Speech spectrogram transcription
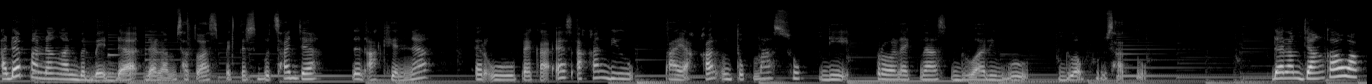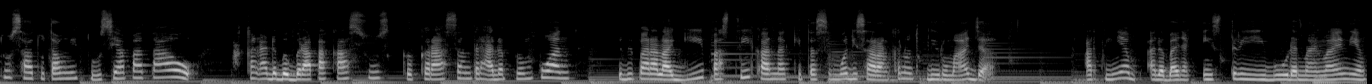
Ada pandangan berbeda dalam satu aspek tersebut saja, dan akhirnya RUU PKS akan diupayakan untuk masuk di Prolegnas 2021. Dalam jangka waktu satu tahun itu, siapa tahu akan ada beberapa kasus kekerasan terhadap perempuan. Lebih parah lagi, pasti karena kita semua disarankan untuk di rumah aja. Artinya ada banyak istri, ibu, dan lain-lain yang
